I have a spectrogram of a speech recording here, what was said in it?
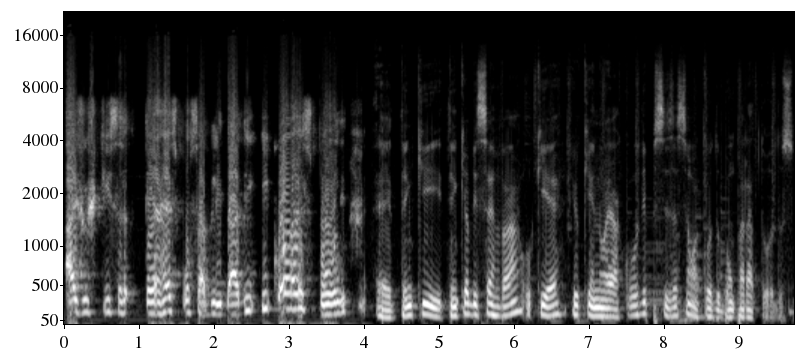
a justiça tem a responsabilidade e corresponde. É, tem, que, tem que observar o que é e o que não é acordo e precisa ser um acordo bom para todos.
